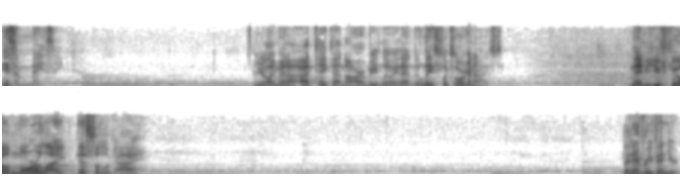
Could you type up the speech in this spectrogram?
is amazing. And you're like, man, I'd take that in a heartbeat, Louie. That at least looks organized. Maybe you feel more like this little guy. But every vineyard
